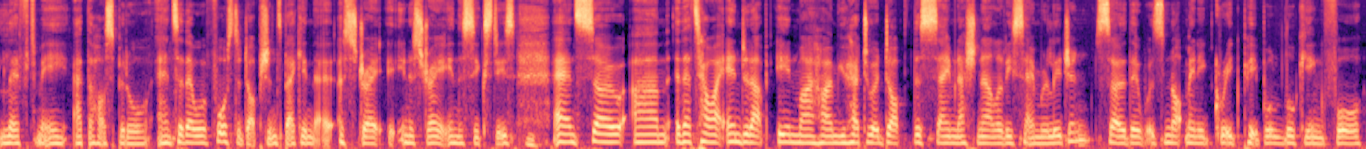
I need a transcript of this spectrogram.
left me at the hospital. And so there were forced adoptions back in the Australia in Australia in the 60s, mm. and so um, that's how I ended up in my home. You had to adopt the same nationality, same religion. So there was not many Greek people looking for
